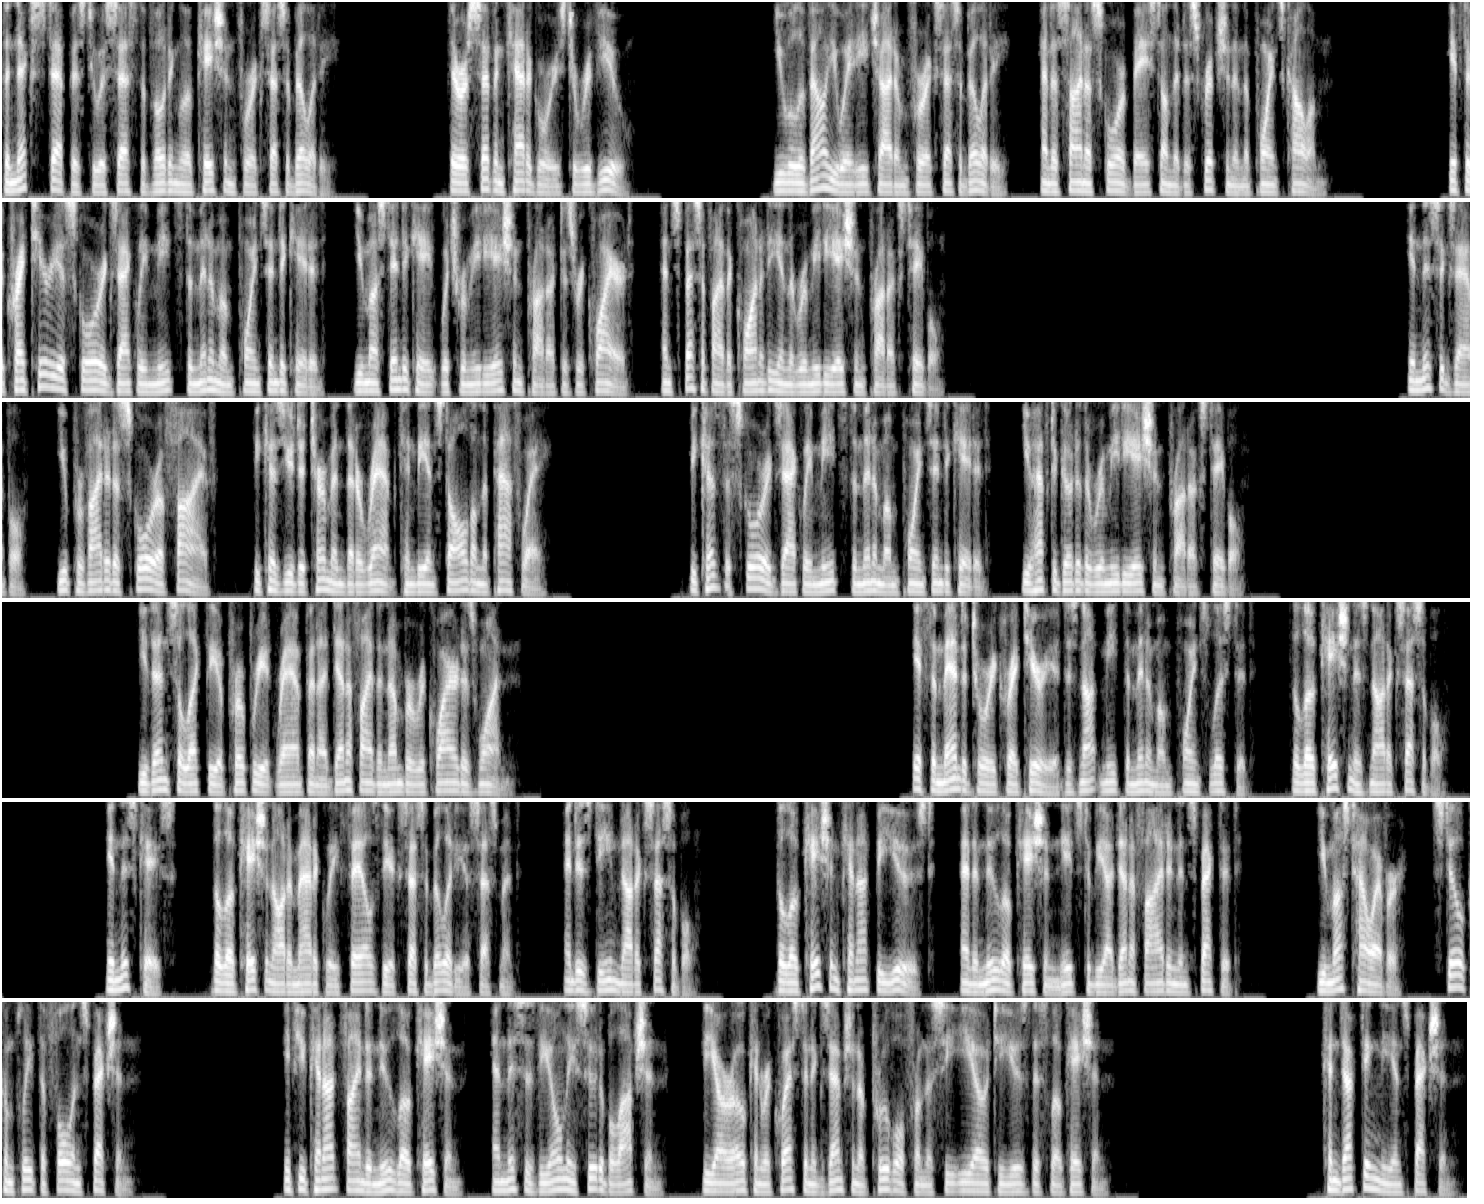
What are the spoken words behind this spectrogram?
The next step is to assess the voting location for accessibility. There are seven categories to review. You will evaluate each item for accessibility, and assign a score based on the description in the points column. If the criteria score exactly meets the minimum points indicated, you must indicate which remediation product is required, and specify the quantity in the remediation products table. In this example, you provided a score of 5, because you determined that a ramp can be installed on the pathway. Because the score exactly meets the minimum points indicated, you have to go to the remediation products table. You then select the appropriate ramp and identify the number required as 1. If the mandatory criteria does not meet the minimum points listed, the location is not accessible. In this case, the location automatically fails the accessibility assessment and is deemed not accessible. The location cannot be used, and a new location needs to be identified and inspected. You must, however, still complete the full inspection. If you cannot find a new location, and this is the only suitable option, the RO can request an exemption approval from the CEO to use this location. Conducting the inspection.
